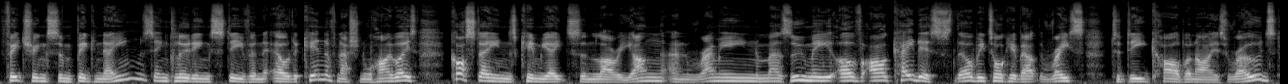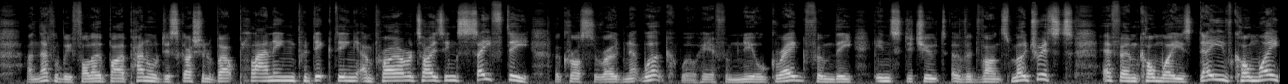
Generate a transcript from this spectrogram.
featuring some big names, including Stephen Elderkin of National Highways, Costain's Kim Yates and Larry Young, and Ramin Mazumi of Arcade They'll be talking about the race to decarbonise roads, and that'll be followed by a panel discussion about planning, predicting, and prioritising safety across the road network. We'll hear from Neil Greig from the Institute of Advanced Motorists, FM Conway's Dave Conway,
